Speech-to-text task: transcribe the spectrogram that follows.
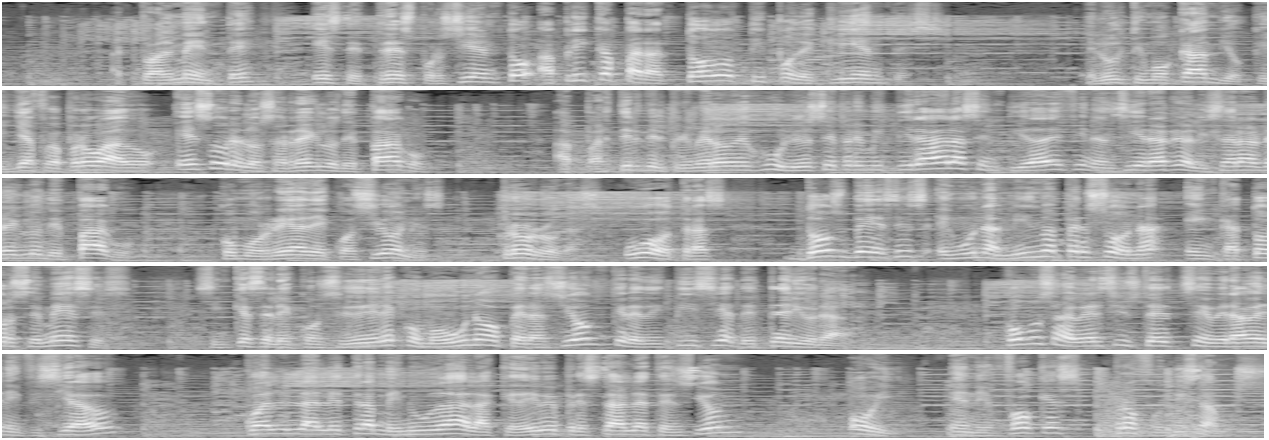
Actualmente, este 3% aplica para todo tipo de clientes. El último cambio que ya fue aprobado es sobre los arreglos de pago. A partir del 1 de julio se permitirá a las entidades financieras realizar arreglos de pago, como readecuaciones, prórrogas u otras, dos veces en una misma persona en 14 meses, sin que se le considere como una operación crediticia deteriorada. ¿Cómo saber si usted se verá beneficiado? ¿Cuál es la letra menuda a la que debe prestarle atención? Hoy, en Enfoques, profundizamos.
